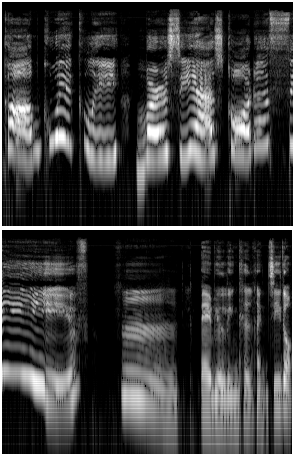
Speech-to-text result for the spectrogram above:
come quickly! Mercy has caught a thief!” 嗯，贝比林肯很激动，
